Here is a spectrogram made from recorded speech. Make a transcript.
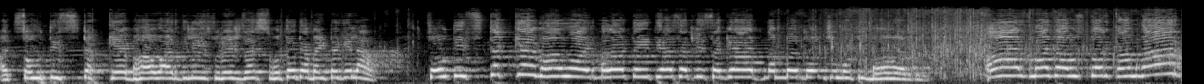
आज चौतीस टक्के भाव वाढ दिली. सुरेश दास होते त्या बैठकीला. चौतीस टक्के भाव वाढ. मला वाटतं इतिहासातली सगळ्यात नंबर दोनची मोठी भाव वाढ दिली. आज माझा ऊसतोड कामगार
